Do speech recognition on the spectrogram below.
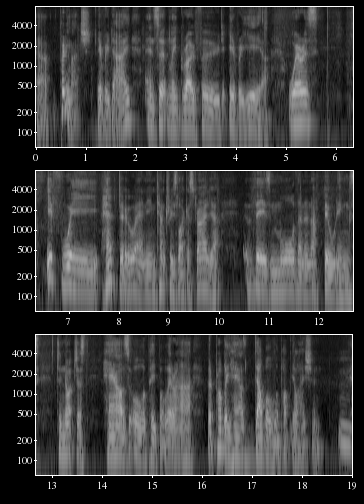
uh, pretty much every day and certainly grow food every year. Whereas if we had to, and in countries like Australia, there's more than enough buildings to not just house all the people there are, but probably house double the population. Mm.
